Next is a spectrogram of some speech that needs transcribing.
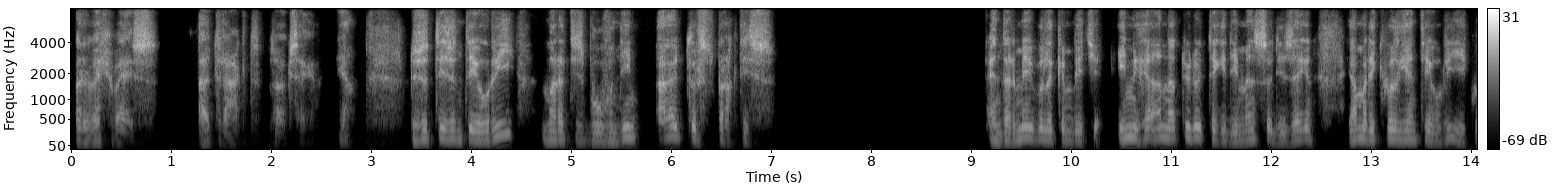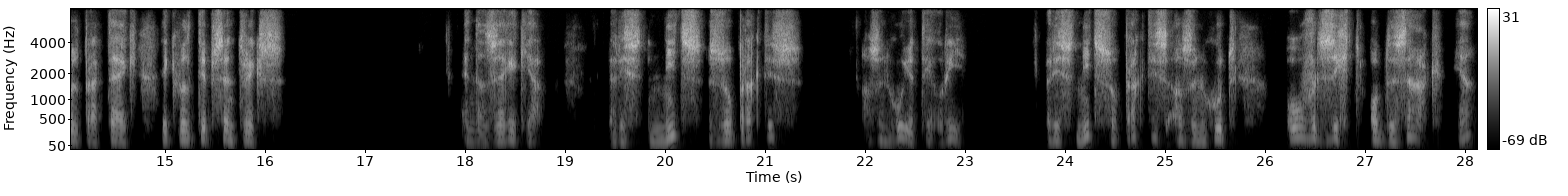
er wegwijs uitraakt, zou ik zeggen. Ja? Dus het is een theorie, maar het is bovendien uiterst praktisch. En daarmee wil ik een beetje ingaan natuurlijk tegen die mensen die zeggen, ja, maar ik wil geen theorie, ik wil praktijk, ik wil tips en tricks. En dan zeg ik, ja, er is niets zo praktisch als een goede theorie. Er is niets zo praktisch als een goed overzicht op de zaak. Ja?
